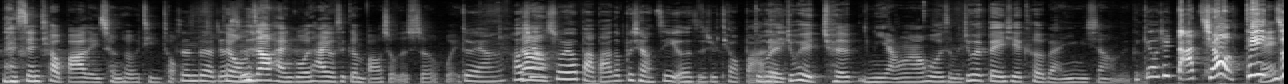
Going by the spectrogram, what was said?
男生跳芭蕾成何体统？真的，对，我们知道韩国他又是更保守的社会，对啊，好像所有爸爸都不想自己儿子去跳芭蕾，对，就会觉得娘啊或者什么，就会被一些刻板印象那个，给我去打球，踢足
